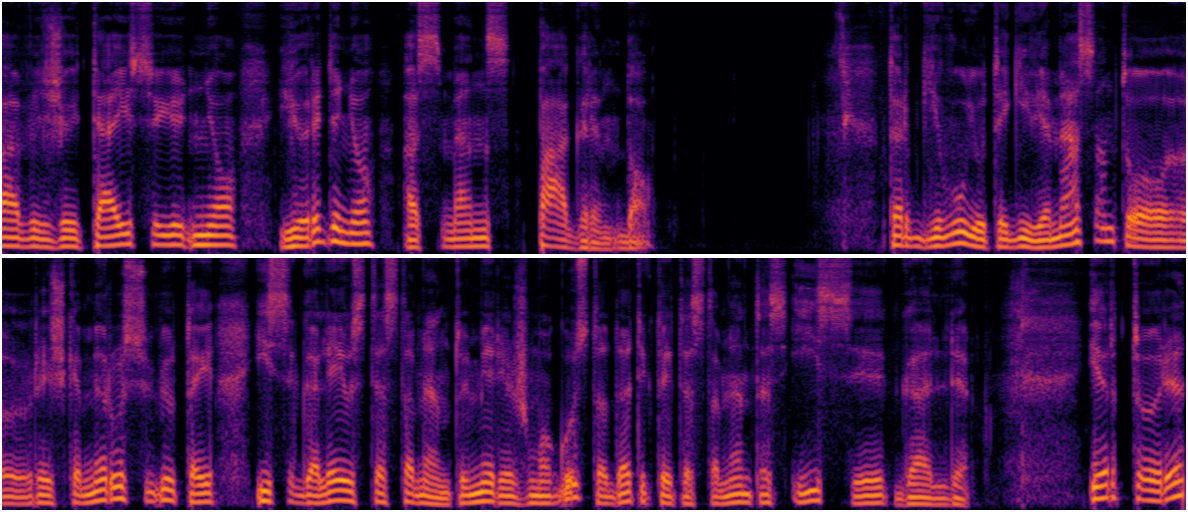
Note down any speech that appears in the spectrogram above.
pavyzdžiui, teisinio juridinio asmens pagrindo. Tarp gyvųjų tai gyviem esant, o reiškia mirusiųjų tai įsigalėjus testamentui. Mirė žmogus, tada tik tai testamentas įsigali. Ir turi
